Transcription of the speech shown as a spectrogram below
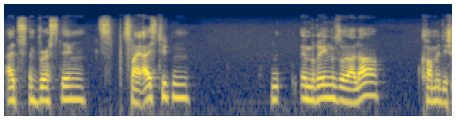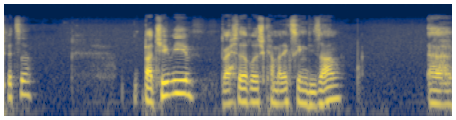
Als im Wrestling zwei Eistüten, im Ring so lala, Comedy-Spitze. Bachiri, wrestlerisch kann man nichts gegen die sagen. Äh,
